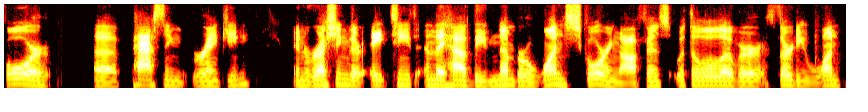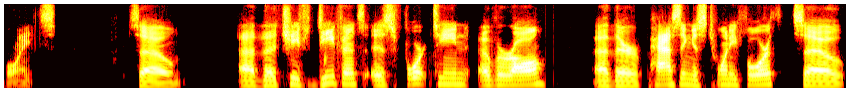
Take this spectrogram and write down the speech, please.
four uh, passing ranking and rushing their 18th, and they have the number one scoring offense with a little over 31 points. So, uh, the Chiefs defense is 14 overall. Uh, their passing is 24th. So,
